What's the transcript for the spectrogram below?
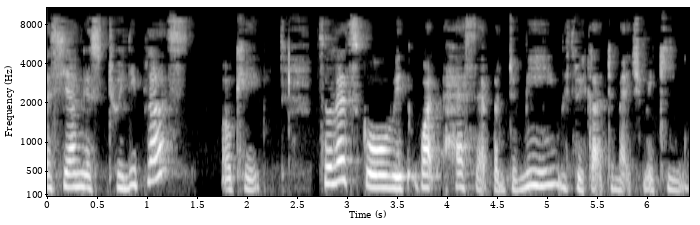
as young as 20 plus. Okay, so let's go with what has happened to me with regard to matchmaking.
